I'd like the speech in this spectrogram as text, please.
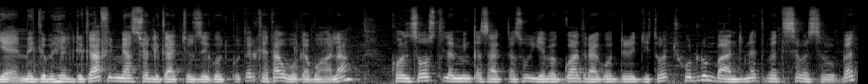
የምግብ ህል ድጋፍ የሚያስፈልጋቸው ዜጎች ቁጥር ከታወቀ በኋላ ኮንሶውስት ለሚንቀሳቀሱ የበጎ አድራጎት ድርጅቶች ሁሉም በአንድነት በተሰበሰቡበት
